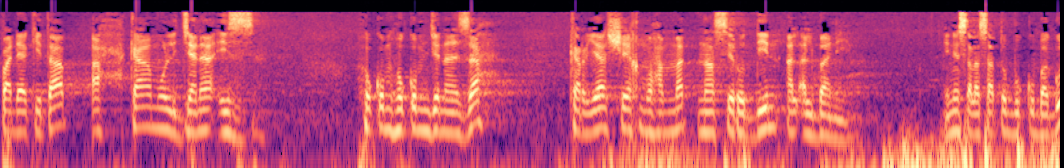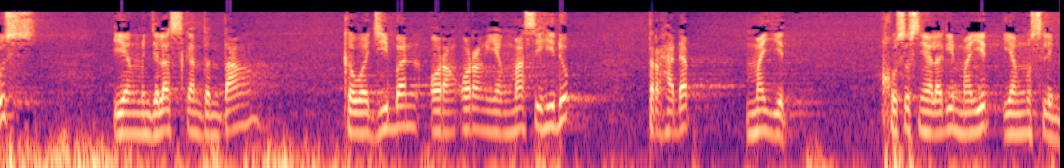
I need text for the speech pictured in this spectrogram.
pada kitab Ahkamul Janaiz. Hukum-hukum jenazah karya Syekh Muhammad Nasiruddin Al-Albani. Ini salah satu buku bagus yang menjelaskan tentang kewajiban orang-orang yang masih hidup terhadap mayit. Khususnya lagi mayit yang muslim.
